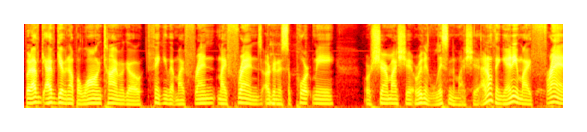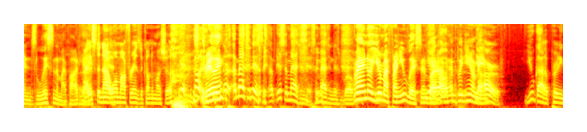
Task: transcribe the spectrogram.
But I've, I've given up a long time ago thinking that my friend, my friends are Mm-hmm. going to support me or share my shit or even listen to my shit. I don't think any of my friends listen to my podcast. I used to not want my friends to come to my show. Yeah, no, Really? uh, imagine this. Uh, Just imagine this. Imagine this, bro. I mean, I know you're my friend. You listen, Yeah, but, no, I I mean, but you know what yeah, I mean. Irv, you got a pretty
